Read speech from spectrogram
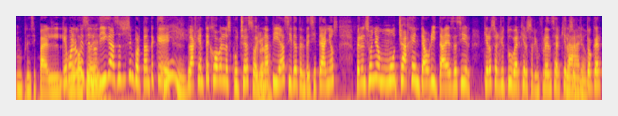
mi principal Qué bueno que se lo digas, eso es importante que Sí. la gente joven lo escuche. Soy Claro. una tía, sí, de 37 años, pero el sueño de mucha gente ahorita es decir, quiero ser youtuber, quiero ser influencer, quiero ser tiktoker,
